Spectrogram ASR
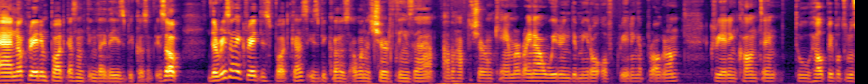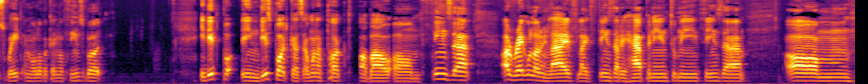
and not creating podcasts and things like this because of this. So the reason I create this podcast is because I want to share things that I don't have to share on camera. Right now, we're in the middle of creating a program, creating content to help people to lose weight and all of the kind of things. But in this, in this podcast, I want to talk about um, things that are regular in life, like things that are happening to me, things that um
